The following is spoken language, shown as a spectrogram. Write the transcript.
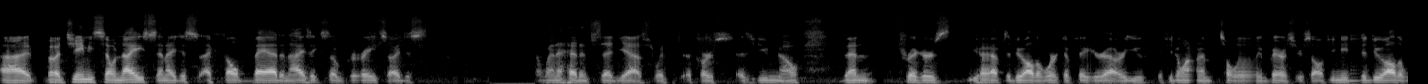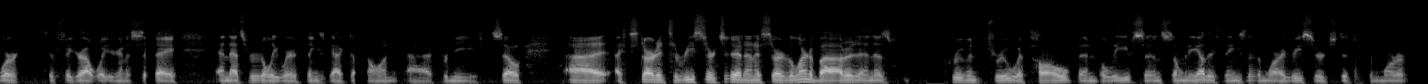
Uh, but Jamie's so nice, and I just, I felt bad, and Isaac's so great. So I just, I went ahead and said yes, which of course, as you know, then triggers you have to do all the work to figure out, or you, if you don't want to totally embarrass yourself, you need to do all the work to figure out what you're going to say. And that's really where things got going uh, for me. So uh, I started to research it and I started to learn about it. And as proven true with hope and beliefs and so many other things, the more I researched it, the more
